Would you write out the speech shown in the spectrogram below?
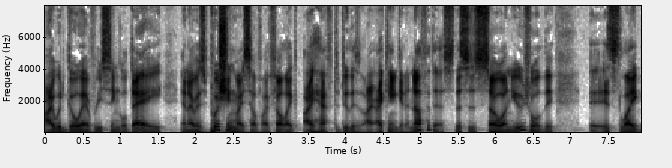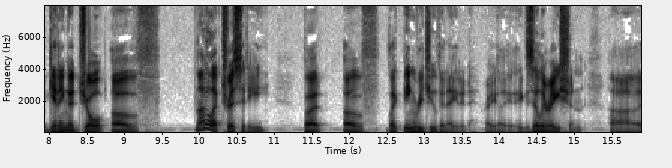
I would go every single day and I was pushing myself. I felt like I have to do this. I, I can't get enough of this. This is so unusual. The, it's like getting a jolt of not electricity, but of like being rejuvenated, right? Like exhilaration, uh,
